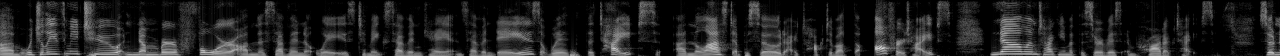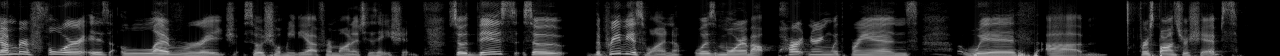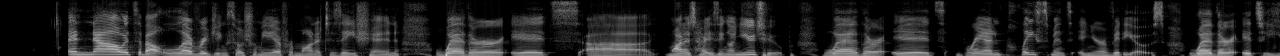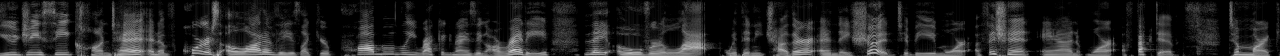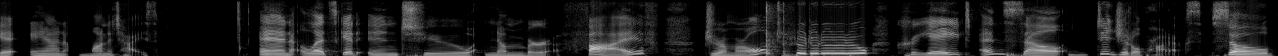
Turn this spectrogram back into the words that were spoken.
um, which leads me to number four on the seven ways to make 7K in seven days with the types. On the last episode, I talked about the offer types. Now I'm talking about the service and product types. So, number four is leverage social media for monetization. So, this, so the previous one was more about partnering with brands with um, for sponsorships and now it's about leveraging social media for monetization, whether it's uh, monetizing on YouTube, whether it's brand placements in your videos, whether it's UGC content. And of course, a lot of these, like you're probably recognizing already, they overlap within each other and they should to be more efficient and more effective to market and monetize. And let's get into number five. Drumroll, create and sell digital products. So,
